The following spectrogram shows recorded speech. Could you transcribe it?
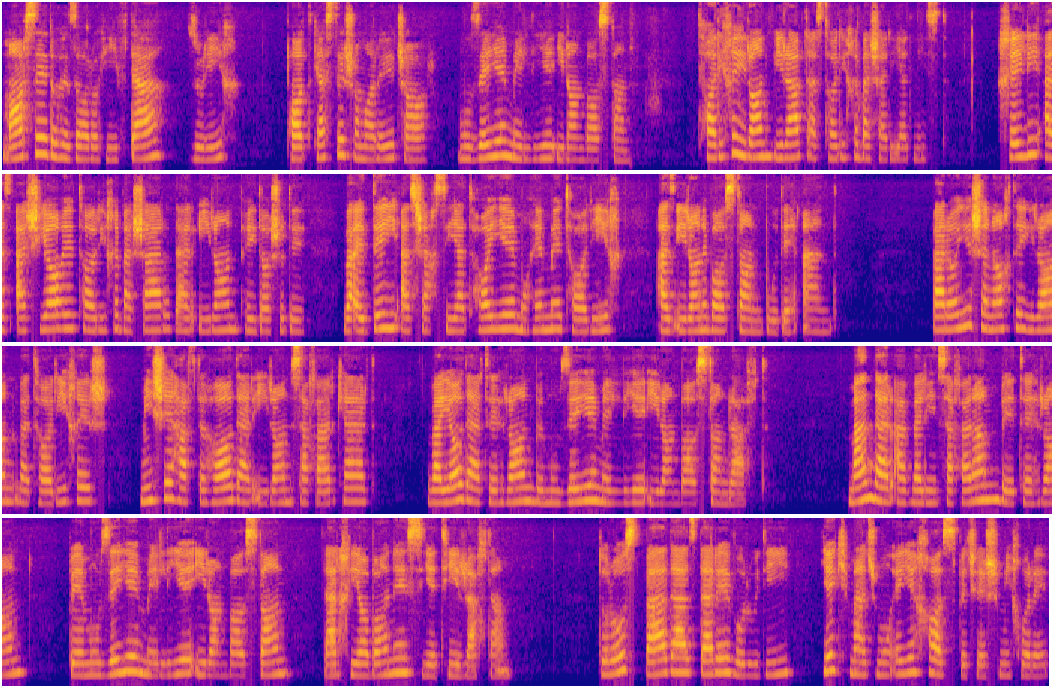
مارس 2017 زوریخ پادکست شماره چهار موزه ملی ایران باستان تاریخ ایران بی ربط از تاریخ بشریت نیست خیلی از اشیاء تاریخ بشر در ایران پیدا شده و عدهای از شخصیتهای مهم تاریخ از ایران باستان بوده اند. برای شناخت ایران و تاریخش میشه ها در ایران سفر کرد و یا در تهران به موزه ملی ایران باستان رفت. من در اولین سفرم به تهران به موزه ملی ایران باستان در خیابان سیتیر رفتم. درست بعد از در ورودی یک مجموعه خاص به چشم می‌خوره.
